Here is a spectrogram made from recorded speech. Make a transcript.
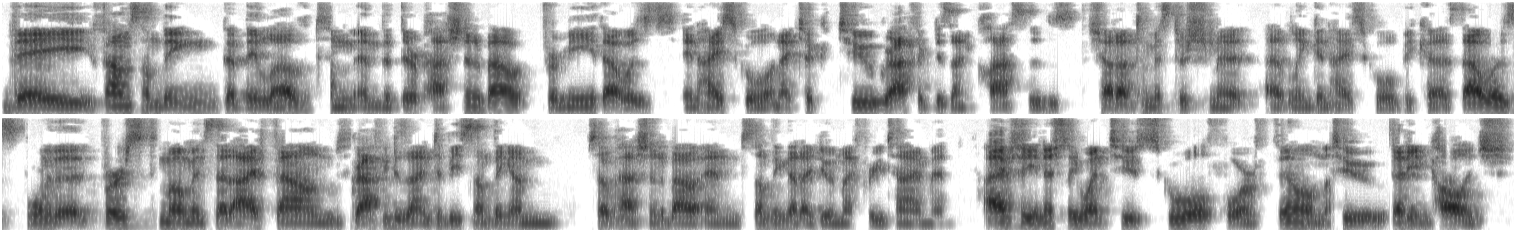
they found something that they loved um, and that they're passionate about. For me that was in high school and i took two graphic design classes. Shout out to mr schmidt at lincoln high school because that was one of the first moments that i found graphic design to be something i'm so passionate about and something that I do in my free time. And I actually initially went to school for film to study in college.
